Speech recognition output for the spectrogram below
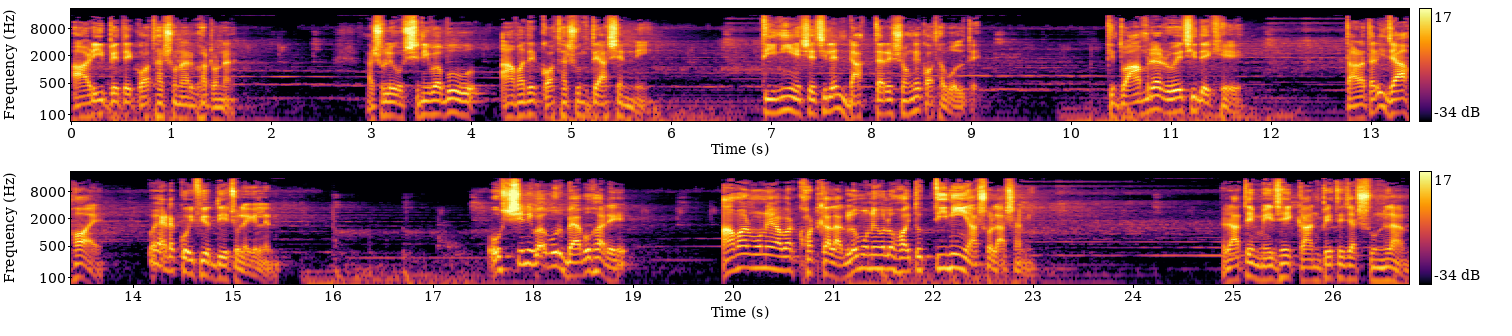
আড়ি পেতে কথা শোনার ঘটনা। আসলে অশ্বিনীবাবু আমাদের কথা শুনতে আসেননি। তিনি এসেছিলেন ডাক্তারের সঙ্গে কথা বলতে। কিন্তু আমরা রয়েছি দেখে তাড়াতাড়ি যা হয় ও একটা কৈফিয়ত দিয়ে চলে গেলেন। অশ্বিনীবাবুর ব্যবহারে আমার মনে আবার খটকা লাগল, মনে হলো হয়তো তিনিই আসল আসামি। রাতে মেঝেই কান পেতে যা শুনলাম,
